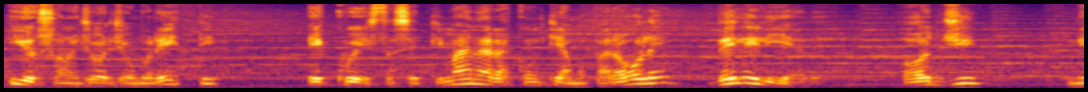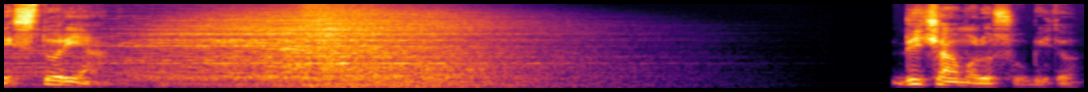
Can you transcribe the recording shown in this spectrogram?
Io sono Giorgio Moretti e questa settimana raccontiamo parole dell'Iliade. Oggi Nestoriano. Diciamolo subito.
